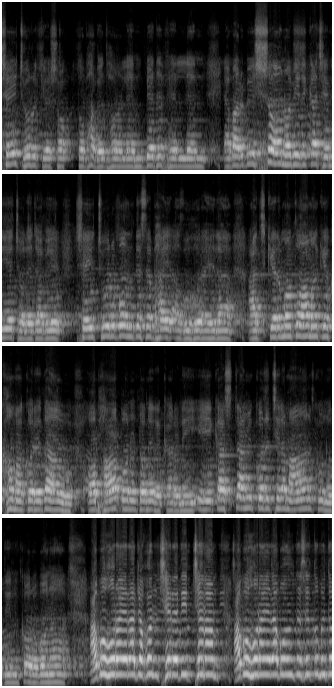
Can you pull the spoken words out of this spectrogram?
সেই চোরকে শক্তভাবে ধরলেন, বেঁধে ফেললেন। এবার বিশ্ব নবীর কাছে নিয়ে চলে যাবে। সেই চোর বলতেছে, ভাই আবু হুরাইরা আজকের মতো আমাকে ক্ষমা করে দাও। অভাব অনটনের কারণে এই কাজটা আমি করেছিলাম, আর কোনোদিন করব না। আবু হুরাইরা যখন ছেড়ে দিচ্ছে না, আবু হুরাইরা বলতেছে, তুমি তো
